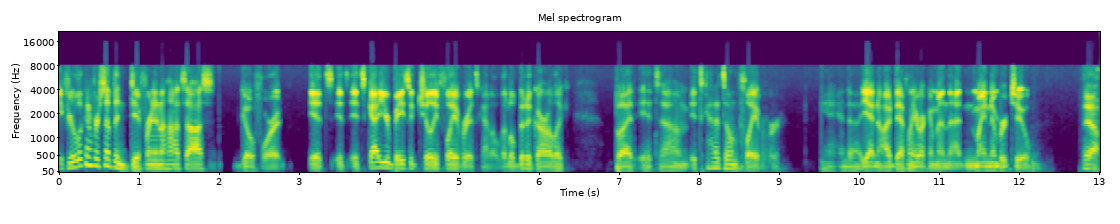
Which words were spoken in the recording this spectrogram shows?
if you're looking for something different in a hot sauce, go for it. It's it's it's got your basic chili flavor. It's got a little bit of garlic, but it's um it's got its own flavor. And uh, yeah, no, I definitely recommend that. My number two. Yeah.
